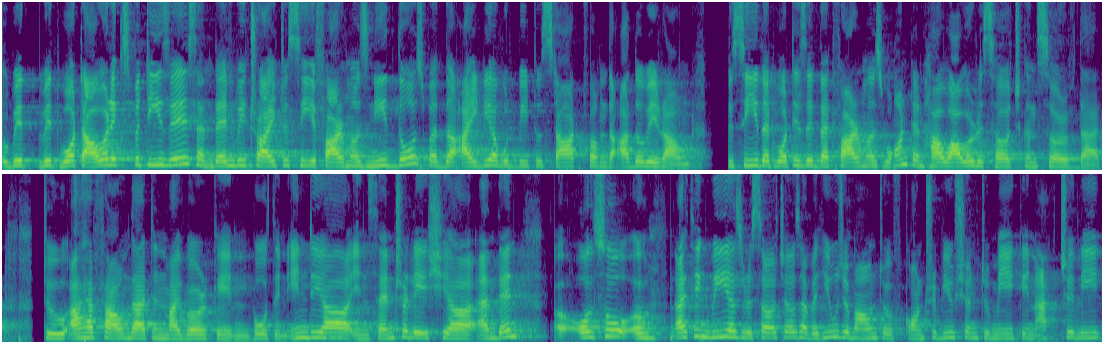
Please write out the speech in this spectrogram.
with, with what our expertise is and then we try to see if farmers need those but the idea would be to start from the other way around to see that what is it that farmers want and how our research can serve that. To, I have found that in my work in both in India, in Central Asia, and then uh, also uh, I think we as researchers have a huge amount of contribution to make in actually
